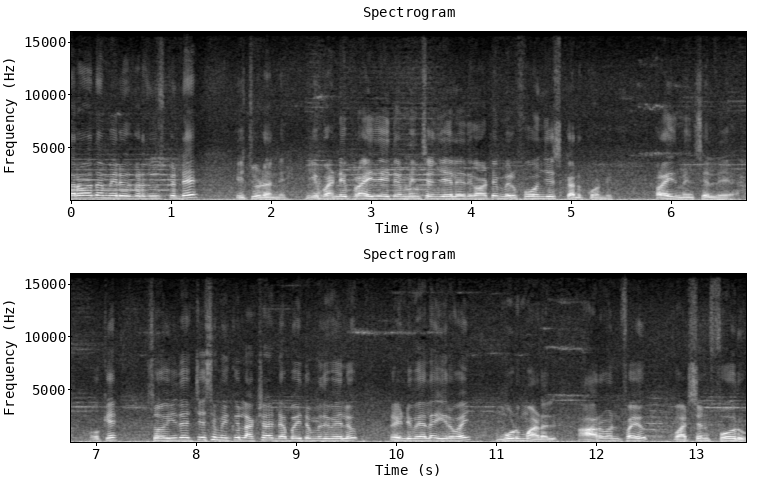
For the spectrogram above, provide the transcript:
తర్వాత మీరు ఇక్కడ చూసుకుంటే ఇది చూడండి. ఈ బండి ప్రైస్ అయితే మెన్షన్ చేయలేదు కాబట్టి మీరు ఫోన్ చేసి కనుక్కోండి. ప్రైజ్ మెన్షన్ చేయాలి ఓకే? సో ఇది వచ్చేసి మీకు లక్ష డెబ్బై తొమ్మిది వేలు రెండు వేల ఇరవై మూడు model R one five version four.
